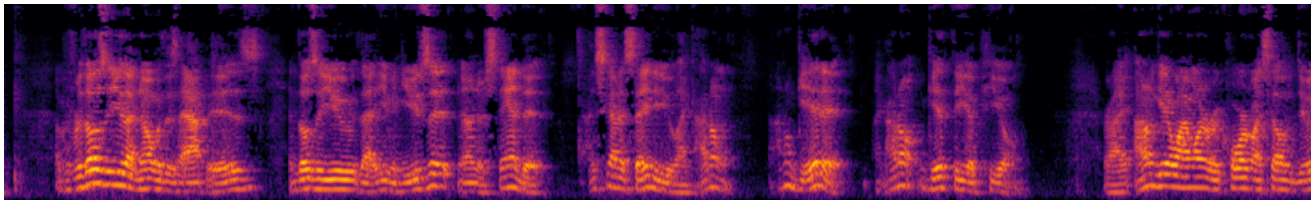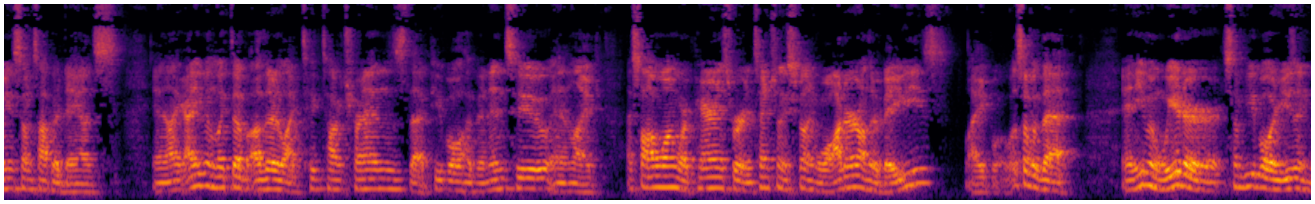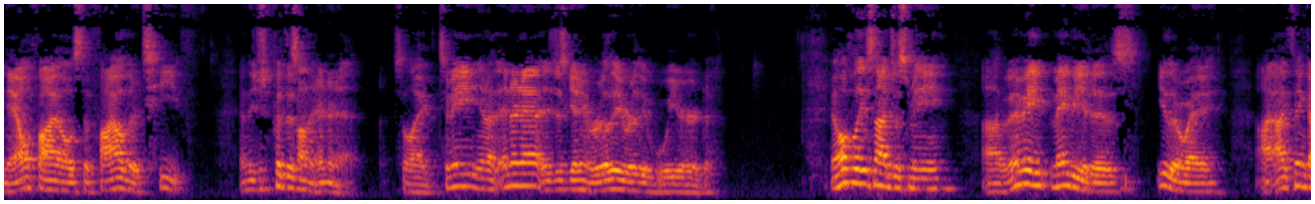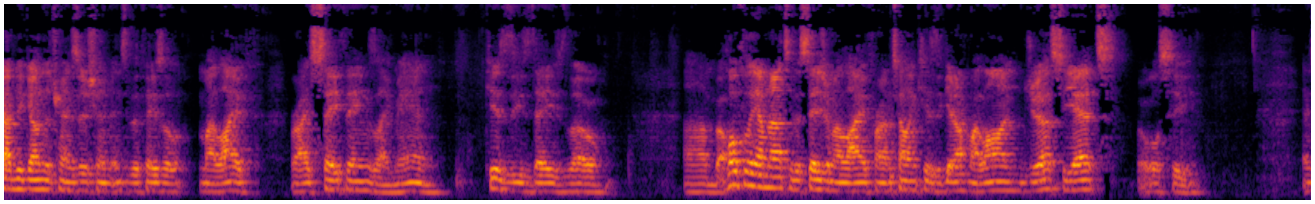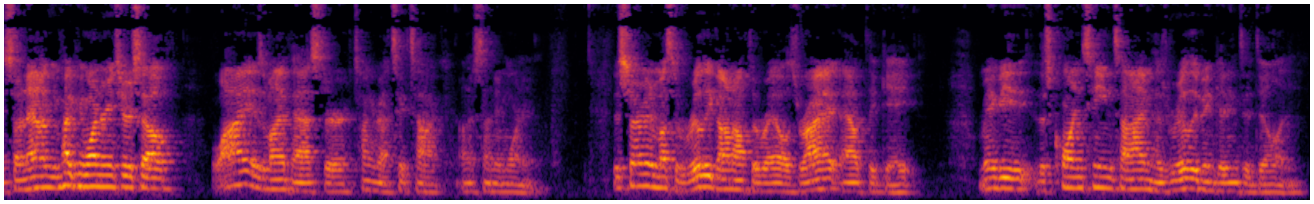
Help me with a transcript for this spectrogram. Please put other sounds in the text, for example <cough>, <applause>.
But for those of you that know what this app is, and those of you that even use it and understand it, I just gotta say to you, like, I don't, I don't get it. Like, I don't get the appeal right? I don't get why I want to record myself doing some type of dance. And like I even looked up other like TikTok trends that people have been into and like I saw one where parents were intentionally spilling water on their babies. Like what's up with that? And even weirder, some people are using nail files to file their teeth and they just put this on the internet. So like to me, you know, the internet is just getting really, really weird. And hopefully it's not just me. Uh, maybe maybe it is. Either way, I, I think I've begun the transition into the phase of my life where I say things like, man, kids these days, though. Um, but hopefully, I'm not to the stage of my life where I'm telling kids to get off my lawn just yet, but we'll see. And so now you might be wondering to yourself, why is my pastor talking about TikTok on a Sunday morning? This sermon must have really gone off the rails right out the gate. Maybe this quarantine time has really been getting to Dylan.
